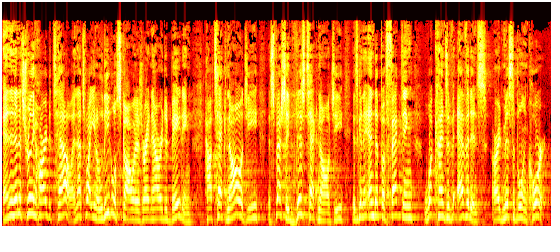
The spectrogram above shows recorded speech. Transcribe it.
And then it's really hard to tell. And that's why, you know, legal scholars right now are debating how technology, especially this technology, is going to end up affecting what kinds of evidence are admissible in court.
